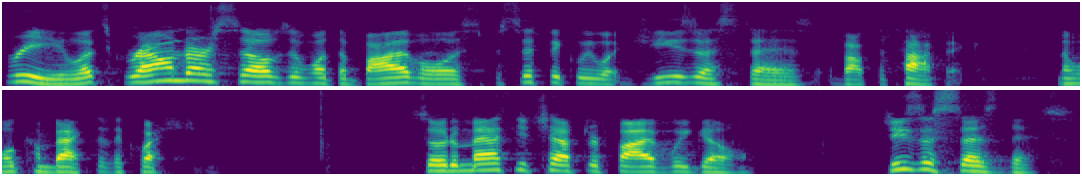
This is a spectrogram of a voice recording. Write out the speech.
free? Let's ground ourselves in what the Bible is, specifically what Jesus says about the topic. And Then we'll come back to the question. So to Matthew chapter 5 we go. Jesus says this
